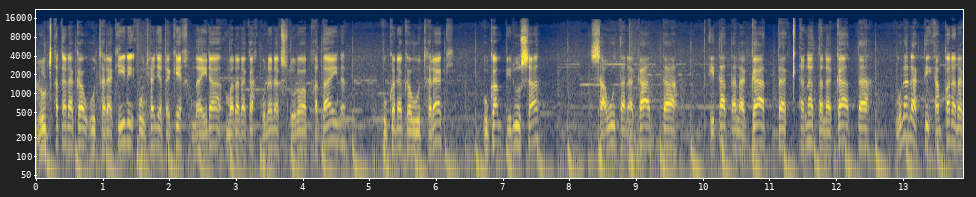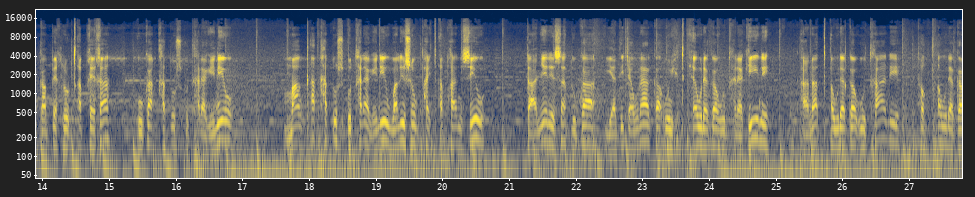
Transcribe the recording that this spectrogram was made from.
lut ataraka utarakini unchanya takej naira mararaka kunanak sluro pataina. Ukaraka utaraki. Ukan ita tanakata kana tanakata na kampi kampejlur t'apjeja uka qhatus utaraginiu manka qhatus utaraginiu valison pait'apjansiu talleresat uka yatichauraka uñit'auraka utarakini anat'auraka utani toqt'auraka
